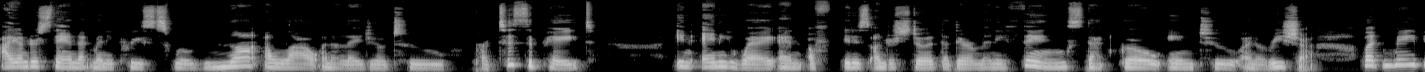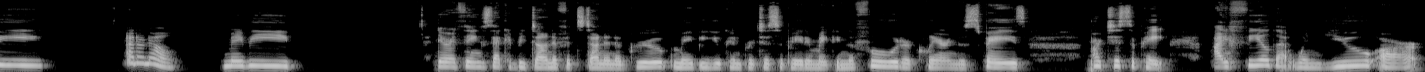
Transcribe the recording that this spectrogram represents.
I understand that many priests will not allow an Aleyo to participate in any way, and uh, it is understood that there are many things that go into an Orisha. But maybe, I don't know, maybe there are things that could be done if it's done in a group. Maybe you can participate in making the food or clearing the space. Participate. I feel that when you are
